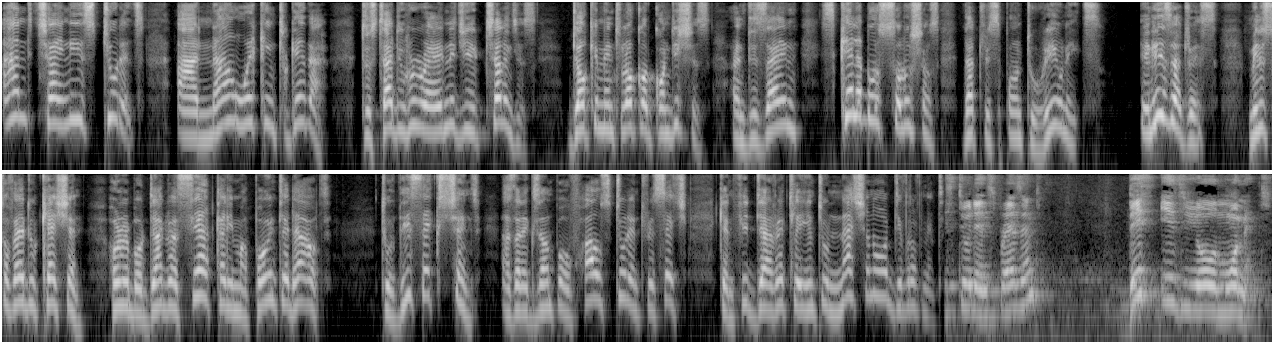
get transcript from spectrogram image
and Chinese students are now working together to study rural energy challenges, document local conditions, and design scalable solutions that respond to real needs. In his address, Minister of Education, Honorable Douglas Siakalima, pointed out to this exchange as an example of how student research can fit directly into national development. students present, this is your moment.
